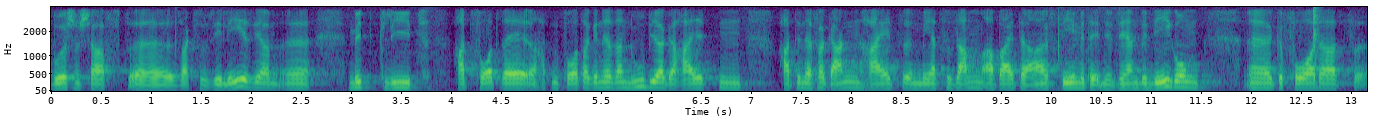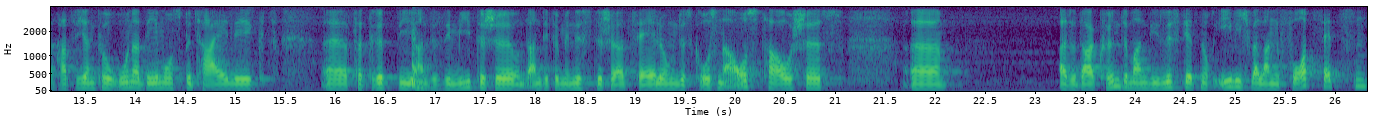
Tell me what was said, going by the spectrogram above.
Burschenschaft Saxo-Silesia Mitglied, hat, hat einen Vortrag in der Danubia gehalten, hat in der Vergangenheit mehr Zusammenarbeit der AfD mit der identitären Bewegung gefordert, hat sich an Corona-Demos beteiligt, äh, vertritt die antisemitische und antifeministische Erzählung des großen Austausches. Äh, also da könnte man die Liste jetzt noch ewig lang fortsetzen.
